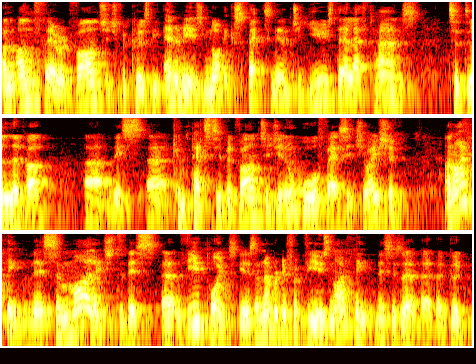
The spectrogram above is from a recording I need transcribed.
an unfair advantage because the enemy is not expecting them to use their left hands to deliver uh, this uh, competitive advantage in a warfare situation. And I think there's some mileage to this uh, viewpoint. There's a number of different views, and I think this is a, a, good,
